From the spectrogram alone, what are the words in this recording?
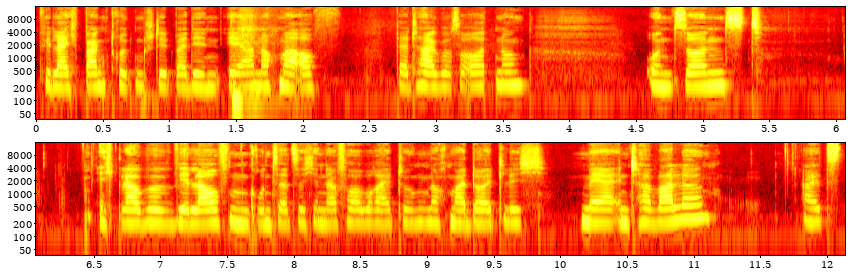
Vielleicht Bankdrücken steht bei denen eher nochmal auf der Tagesordnung. Und sonst, ich glaube, wir laufen grundsätzlich in der Vorbereitung nochmal deutlich mehr Intervalle als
